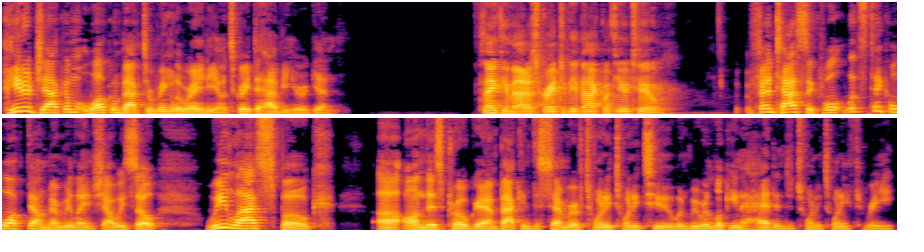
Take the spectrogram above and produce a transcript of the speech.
Peter Jachym, welcome back to Ringler Radio. It's great to have you here again. Thank you, Matt. It's great to be back with you too. Fantastic. Well, let's take a walk down memory lane, shall we? So, we last spoke uh, on this program back in December of 2022 when we were looking ahead into 2023.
